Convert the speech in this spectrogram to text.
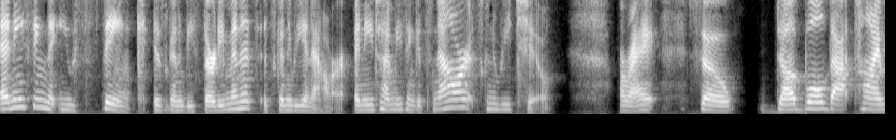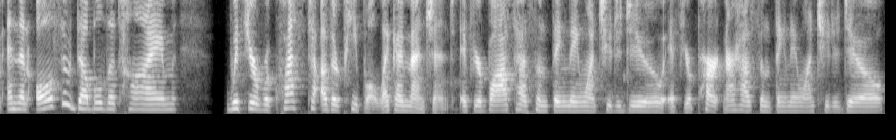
anything that you think is going to be 30 minutes, it's going to be an hour. Anytime you think it's an hour, it's going to be two. All right. So double that time and then also double the time with your request to other people. Like I mentioned, if your boss has something they want you to do, if your partner has something they want you to do,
